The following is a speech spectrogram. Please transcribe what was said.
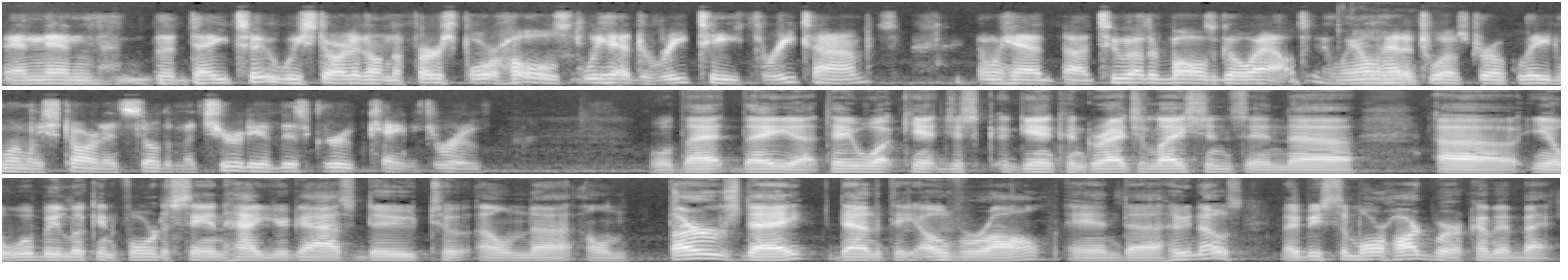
And then the day two, we started on the first four holes. We had to re-tee three times, and we had uh, two other balls go out, and we only had Oh. a 12-stroke lead when we started. So the maturity of this group came through. Well, that they uh, tell you what, Kent. Just again, congratulations, and uh, uh, you know we'll be looking forward to seeing how your guys do to on uh, on Thursday down at the overall, and uh, who knows, maybe some more hardware coming back.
